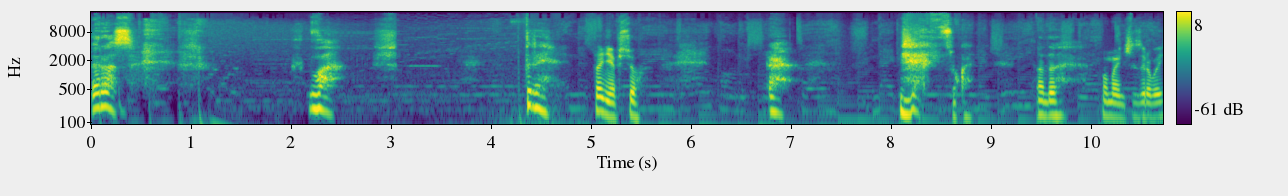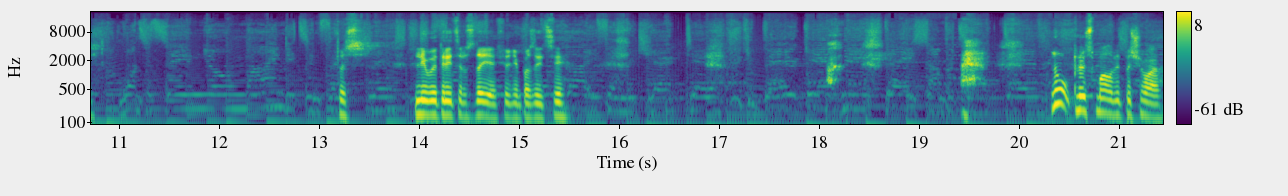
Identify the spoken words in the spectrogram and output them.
Раз. Два. Три. Та ні, все. Сука. Надо поменше зробити. Щось лівий трицепс здає сьогодні позиції. Ну, плюс мало відпочиваю.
